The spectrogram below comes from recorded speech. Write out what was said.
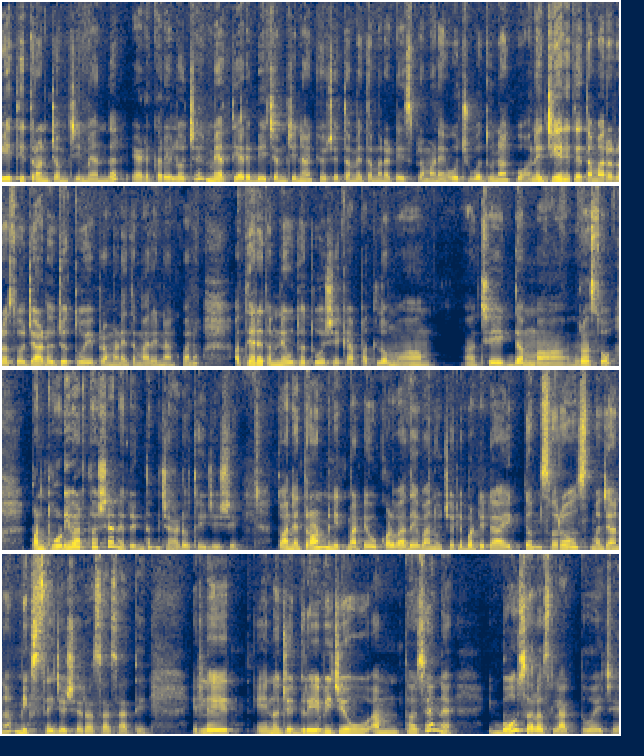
બેથી ત્રણ ચમચી મેં અંદર એડ કરેલો છે. મેં અત્યારે બે ચમચી નાખ્યો છે. તમે તમારા ટેસ્ટ પ્રમાણે ઓછું વધુ નાખો. અને જે રીતે તમારો રસો જાડો જોતો એ પ્રમાણે તમારે નાખવાનો. અત્યારે તમને એવું થતું હશે કે આ પતલો છે એકદમ રસો. પણ થોડીવાર થશે ને તો એકદમ જાડો થઈ જશે. તો આને ત્રણ મિનિટ માટે ઉકળવા દેવાનું છે. એટલે બટેટા એકદમ સરસ મજાના મિક્સ થઈ જશે રસા સાથે. એટલે એનો જે ગ્રેવી જેવું આમ થશે ને, એ બહુ સરસ લાગતું હોય છે.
